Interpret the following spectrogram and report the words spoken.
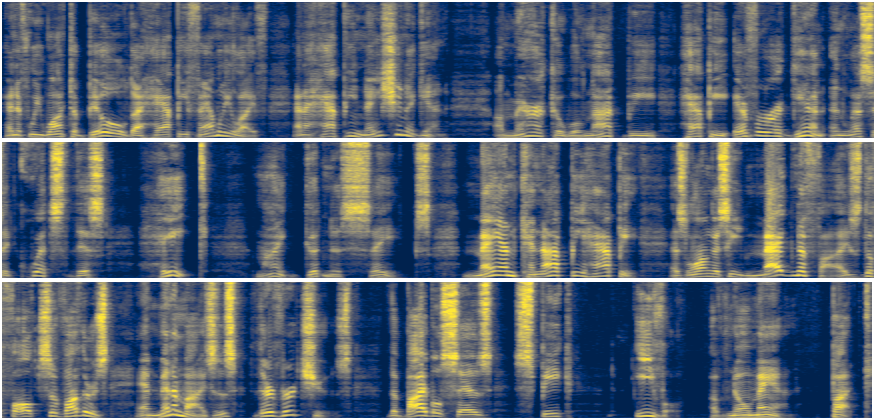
and if we want to build a happy family life and a happy nation again. America will not be happy ever again unless it quits this hate. My goodness sakes. Man cannot be happy as long as he magnifies the faults of others and minimizes their virtues. The Bible says, Speak evil of no man, but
